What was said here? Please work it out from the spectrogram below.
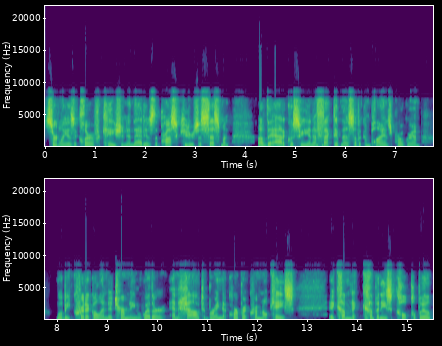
certainly is a clarification, and that is the prosecutor's assessment of the adequacy and effectiveness of a compliance program will be critical in determining whether and how to bring a corporate criminal case, a com- company's culpability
